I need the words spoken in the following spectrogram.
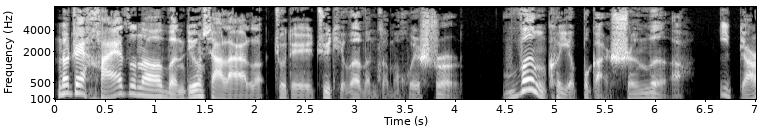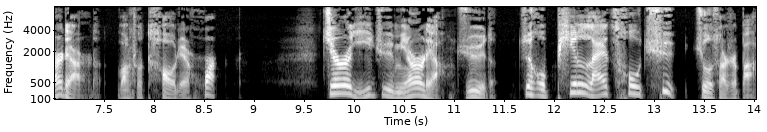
那这孩子呢，稳定下来了，就得具体问问怎么回事了。问可也不敢深问啊，一点点的往出套这话今儿一句，明儿两句的，最后拼来凑去，就算是把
